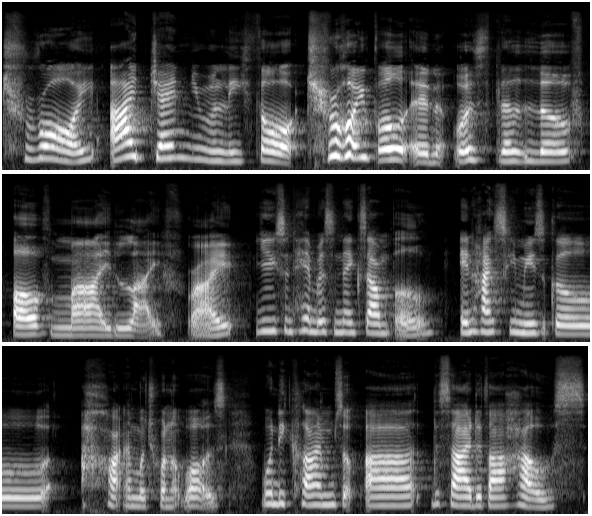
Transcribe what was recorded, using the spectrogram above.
Troy, I genuinely thought Troy Bolton was the love of my life, right? Using him as an example, in High School Musical, I can't remember which one it was, when he climbs up our, the side of our house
